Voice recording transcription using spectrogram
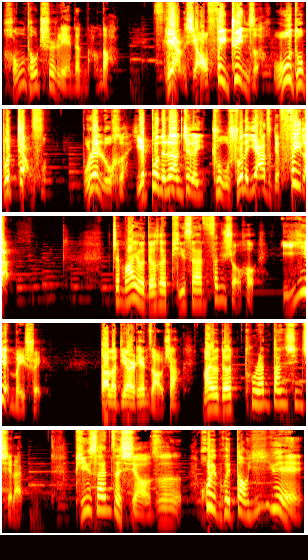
红头赤脸的嚷道。量小非君子，无毒不丈夫。无论如何，也不能让这个煮熟的鸭子给飞了。这马有德和皮三分手后一夜没睡，到了第二天早上，马有德突然担心起来：皮三这小子会不会到医院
